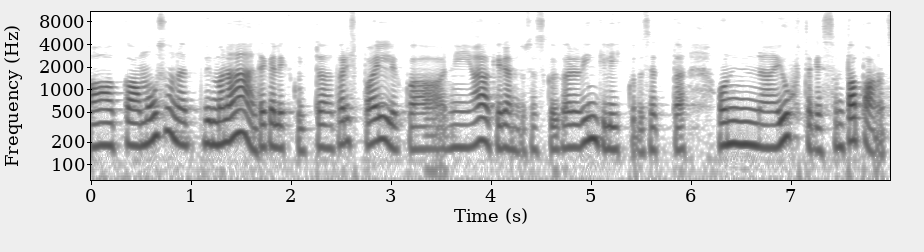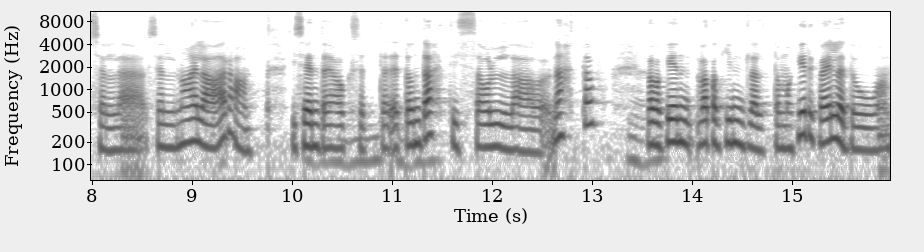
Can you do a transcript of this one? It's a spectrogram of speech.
aga ma usun, et või ma näen tegelikult äh, päris palju ka nii ajakirjanduses kui ka ringi liikudes, et äh, on äh, juhte, kes on tabanud selle, selle naela ära iseenda jaoks, et, et on tähtis olla nähtav väga kind-, väga kindlalt oma kirg välja tuua.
